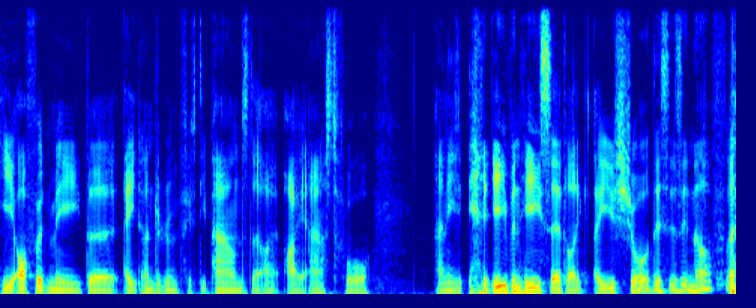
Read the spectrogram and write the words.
he offered me the 850 pounds that I, I asked for and he even he said like are you sure this is enough?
